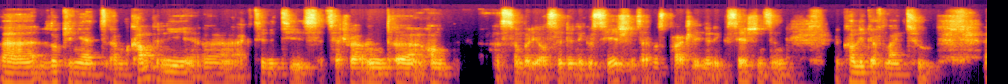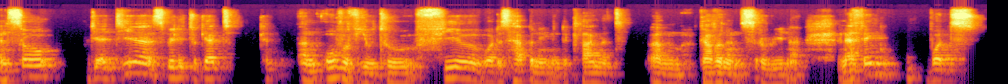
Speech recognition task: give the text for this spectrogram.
uh, looking at um, company uh, activities, etc., and on somebody also the negotiations. I was partly in the negotiations, and a colleague of mine too. And so the idea is really to get an overview to feel what is happening in the climate um, governance arena. And I think what's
